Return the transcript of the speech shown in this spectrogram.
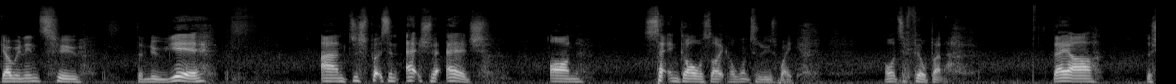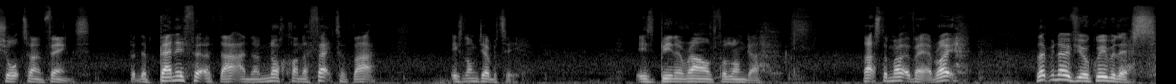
going into the new year and just puts an extra edge on setting goals like I want to lose weight, I want to feel better. They are the short term things. But the benefit of that and the knock on effect of that is longevity, is being around for longer. That's the motivator, right? Let me know if you agree with this.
